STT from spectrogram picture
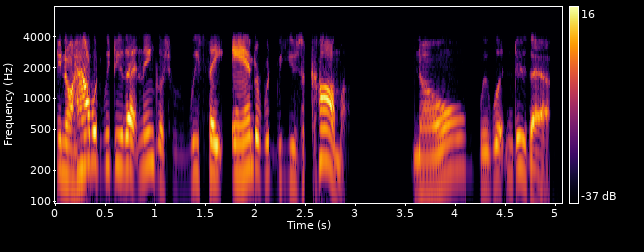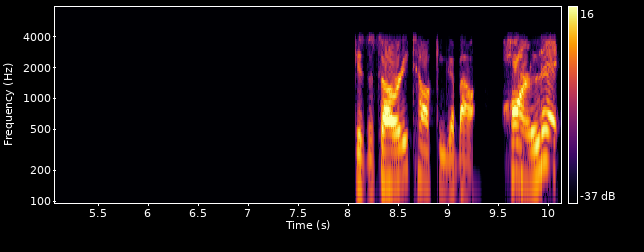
you know, how would we do that in English? Would we say and or would we use a comma? No, we wouldn't do that because it's already talking about harlots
